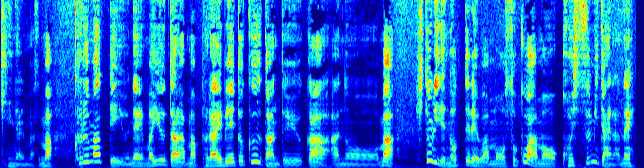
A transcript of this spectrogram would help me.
気になります。まあ、車っていうね、まあ言うたら、まあプライベート空間というか、あのー、まあ、一人で乗ってればもうそこはもう個室みたいなね、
